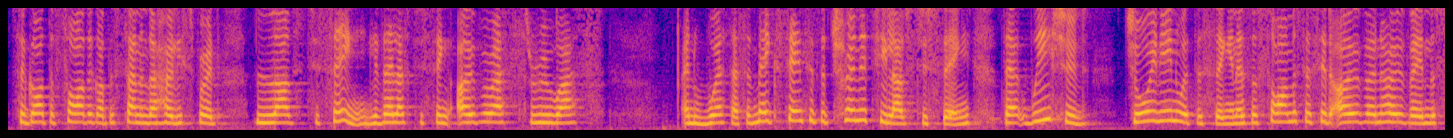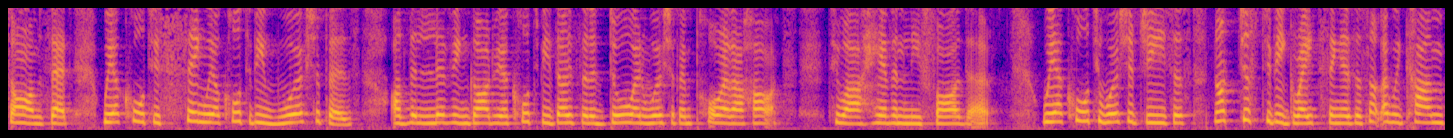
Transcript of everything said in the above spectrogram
So, God the Father, God the Son, and the Holy Spirit loves to sing. They love to sing over us, through us, and with us. It makes sense if the Trinity loves to sing that we should join in with the singing. As the psalmist has said over and over in the Psalms, that we are called to sing, we are called to be worshippers of the living God. We are called to be those that adore and worship and pour out our hearts to our Heavenly Father. We are called to worship Jesus, not just to be great singers. It's not like we come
